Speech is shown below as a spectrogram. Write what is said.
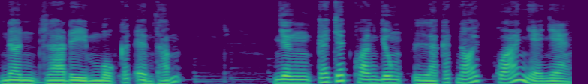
nên ra đi một cách êm thấm. Nhưng cái chết khoan dung là cách nói quá nhẹ nhàng,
